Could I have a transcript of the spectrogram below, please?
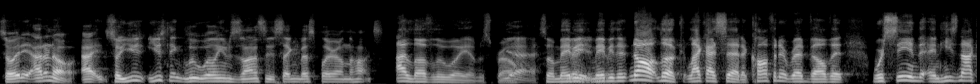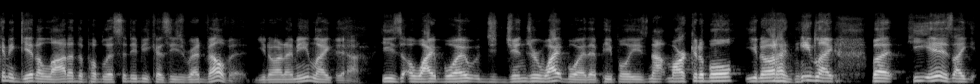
So it, I don't know. I, so you you think Lou Williams is honestly the second best player on the Hawks? I love Lou Williams, bro. Yeah. So maybe Yeah, maybe there, no. Look, like I said, a confident red velvet. We're seeing, the, and he's not going to get a lot of the publicity because he's red velvet. You know what I mean? Like Yeah. he's a white boy, ginger white boy that people. He's not marketable. You know what I mean? Like, but he is like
